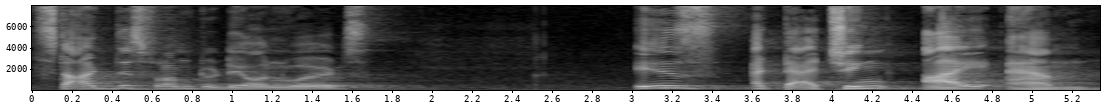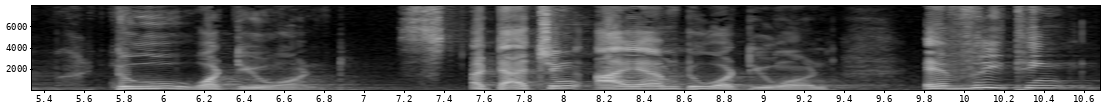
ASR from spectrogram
start this from today onwards is attaching I am to what you want. Attaching I am to what you want. Everything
